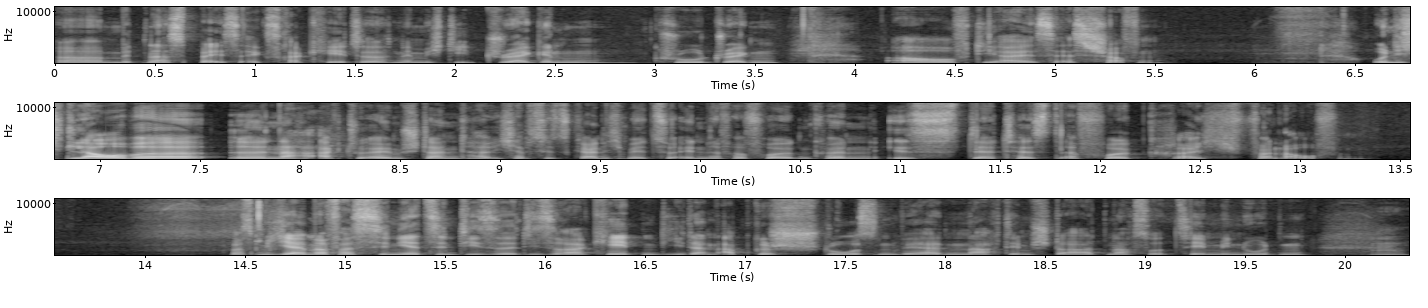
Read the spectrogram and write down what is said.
äh, mit einer SpaceX-Rakete, nämlich die Dragon, Crew Dragon, auf die ISS schaffen. Und ich glaube, äh, nach aktuellem Stand, ich habe es jetzt gar nicht mehr zu Ende verfolgen können, ist der Test erfolgreich verlaufen. Was mich ja immer fasziniert, sind diese, diese Raketen, die dann abgestoßen werden nach dem Start, nach so zehn Minuten, Mhm.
